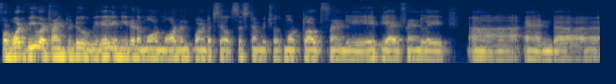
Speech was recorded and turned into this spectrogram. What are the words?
for what we were trying to do, we really needed a more modern point of sale system, which was more cloud friendly, API friendly, uh, and uh,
